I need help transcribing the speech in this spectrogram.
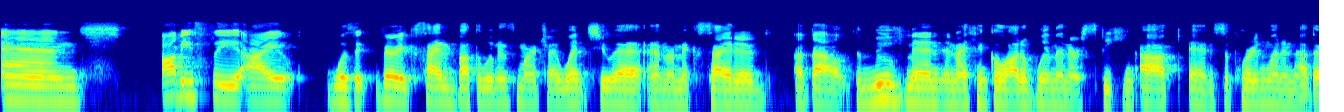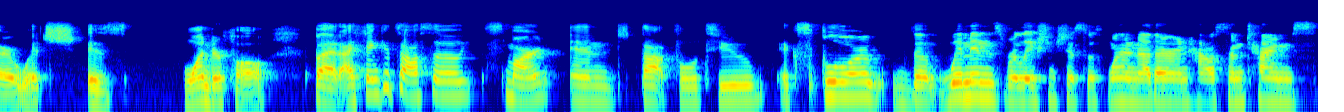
and obviously i was very excited about the women's march i went to it and i'm excited about the movement and i think a lot of women are speaking up and supporting one another which is wonderful but i think it's also smart and thoughtful to explore the women's relationships with one another and how sometimes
